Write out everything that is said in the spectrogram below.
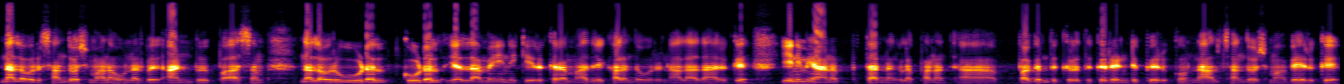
நல்ல ஒரு சந்தோஷமான உணர்வு அன்பு பாசம் நல்ல ஒரு ஊடல் கூடல் எல்லாமே இன்றைக்கி இருக்கிற மாதிரி கலந்த ஒரு நாளாக தான் இருக்குது இனிமையான தருணங்களை பணம் பகிர்ந்துக்கிறதுக்கு ரெண்டு பேருக்கும் நாள் சந்தோஷமாகவே இருக்குது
